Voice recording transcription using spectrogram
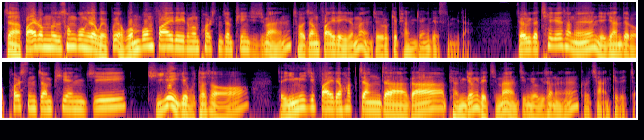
자, 파일 업로드 성공이라고 했고요. 원본 파일의 이름은 person.png지만 저장 파일의 이름은 자, 이렇게 변경이 됐습니다. 자, 우리가 책에서는 얘기한 대로 person.png 뒤에 이게 붙어서 자, 이미지 파일의 확장자가 변경이 됐지만 지금 여기서는 그렇지 않게 됐죠.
